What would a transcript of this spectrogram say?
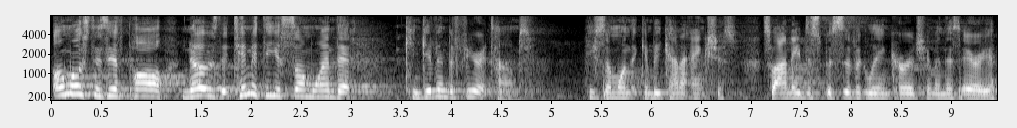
Almost as if Paul knows that Timothy is someone that can give in to fear at times. He's someone that can be kind of anxious. So I need to specifically encourage him in this area.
